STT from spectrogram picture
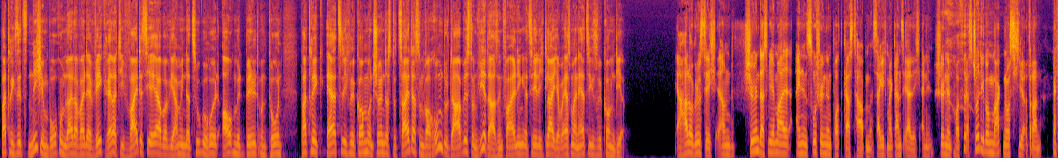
Patrick sitzt nicht in Bochum, leider, weil der Weg relativ weit ist hierher, aber wir haben ihn dazugeholt, auch mit Bild und Ton. Patrick, herzlich willkommen und schön, dass du Zeit hast und warum du da bist und wir da sind, vor allen Dingen erzähle ich gleich. Aber erstmal ein herzliches Willkommen dir. Ja, hallo, grüß dich. Und schön, dass wir mal einen so schönen Podcast haben, sage ich mal ganz ehrlich, einen schönen Podcast. Entschuldigung, Magnus, hier dran.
